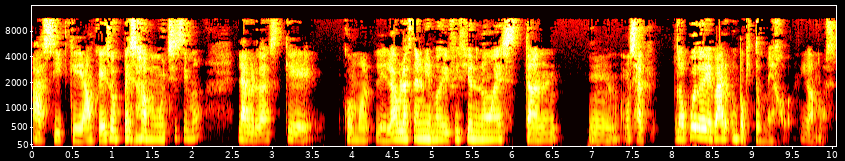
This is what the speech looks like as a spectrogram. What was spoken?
Así que aunque eso pesa muchísimo, la verdad es que como el aula está en el mismo edificio no es tan... Mm, o sea, que lo puedo llevar un poquito mejor, digamos.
